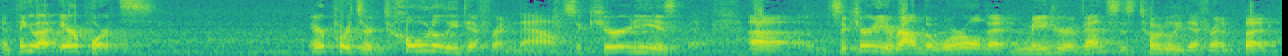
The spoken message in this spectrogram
And think about airports. Airports are totally different now. Security is uh, security around the world at major events is totally different. But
